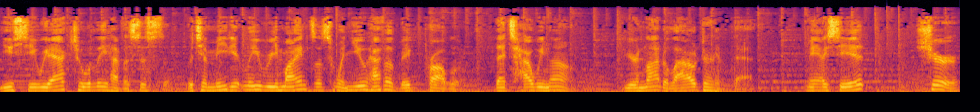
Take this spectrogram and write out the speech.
You see, we actually have a system which immediately reminds us when you have a big problem. That's how we know. You're not allowed to have that. May I see it? Sure,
